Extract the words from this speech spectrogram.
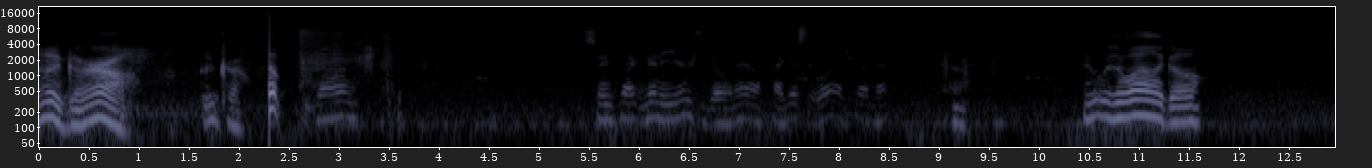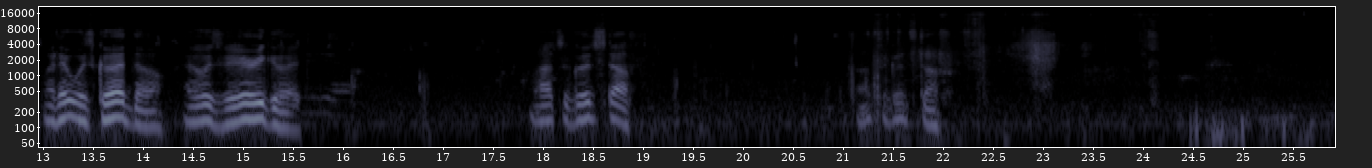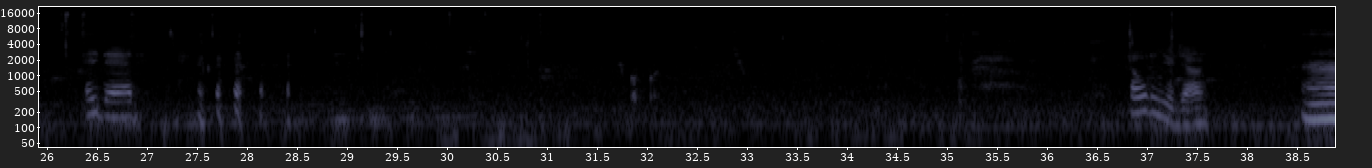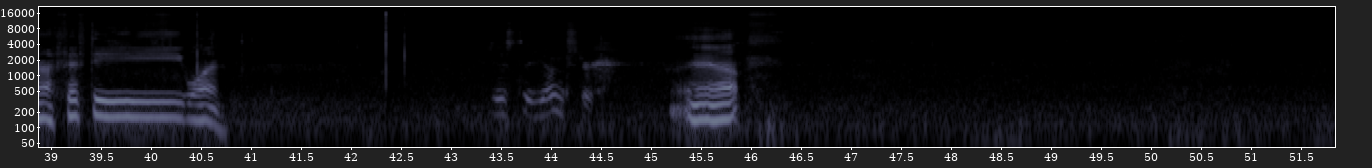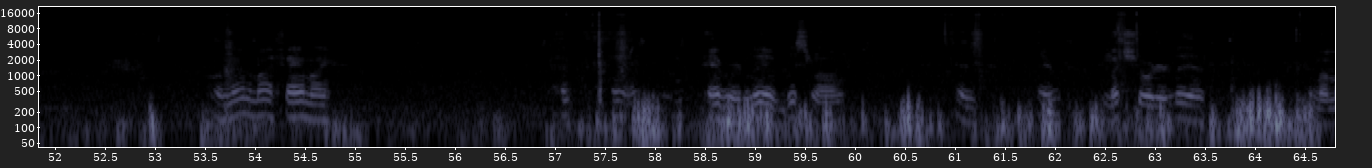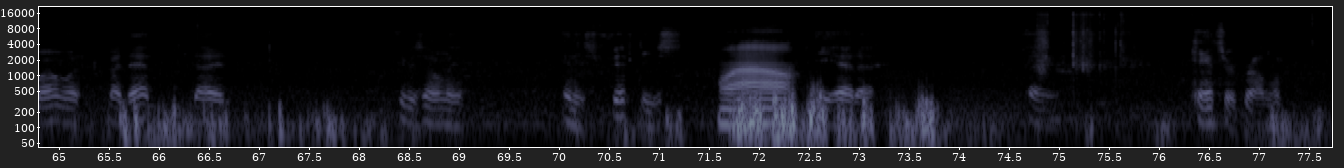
Good girl. Good girl. Yep. John, seems like many years ago now. I guess it was, wasn't it? It was a while ago. But it was good though. It was very good. Lots of good stuff. Lots of good stuff. Hey, Dad. How old are you, John? Uh, 51. Just a youngster. Yeah. Well, none of my family ever lived this long. As they're much shorter lived. My mom, was, my dad died. Was only in his fifties. Wow. He had a, a cancer problem.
